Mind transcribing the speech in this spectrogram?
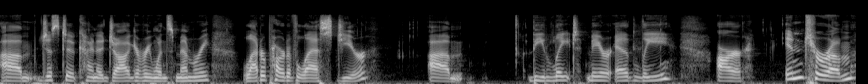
Um, just to kind of jog everyone's memory, latter part of last year, um, the late Mayor Ed Lee, our interim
